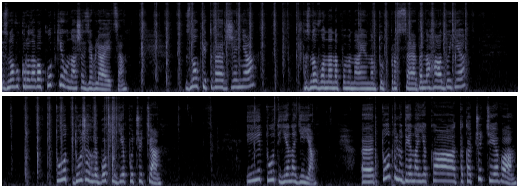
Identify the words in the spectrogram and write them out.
Знову королева кубків у наша з'являється. Знов підтвердження. Знов вона напоминає нам тут про себе, нагадує. Тут дуже глибокі є почуття. І тут є надія. Е, Тут людина, яка така чуттєва,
